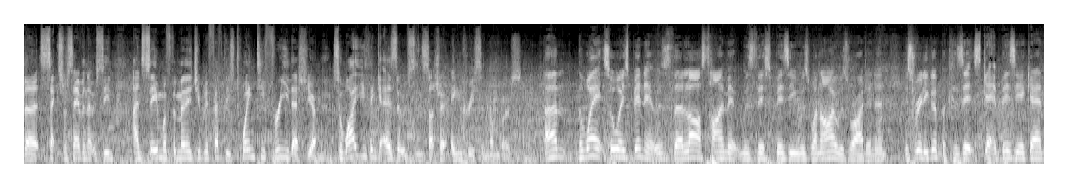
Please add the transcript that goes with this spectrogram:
the six or seven that we've seen, and same with the mini GP50s, 23 this year. So why do you think it is that we've seen such an increase in numbers? Um, the way it's always been, it was the last time it was this busy was when I was riding, and it's really good because it's getting busy again.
